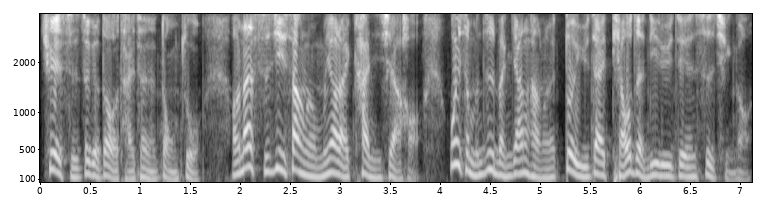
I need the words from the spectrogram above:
确实这个都有抬升的动作哦。那实际上呢，我们要来看一下哈，为什么日本央行呢，对于在调整利率这件事情哦。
